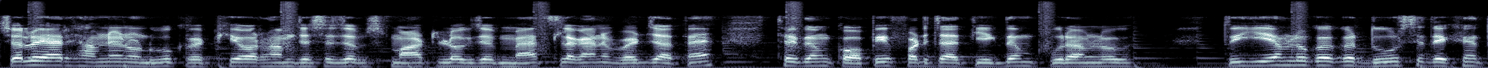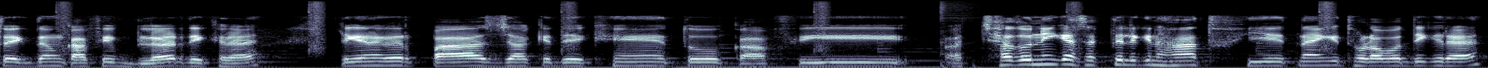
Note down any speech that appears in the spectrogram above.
चलो यार, हमने नोटबुक रखी है और हम जैसे जब स्मार्ट लोग जब मैथ्स लगाने बैठ जाते हैं तो एकदम कॉपी फट जाती है। एकदम पूरा हम लोग तो ये हम लोग अगर दूर से देखें तो एकदम काफ़ी ब्लर दिख रहा है। लेकिन अगर पास जाके देखें तो काफ़ी अच्छा तो नहीं कह सकते, लेकिन हाँ ये इतना है कि थोड़ा बहुत दिख रहा है।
